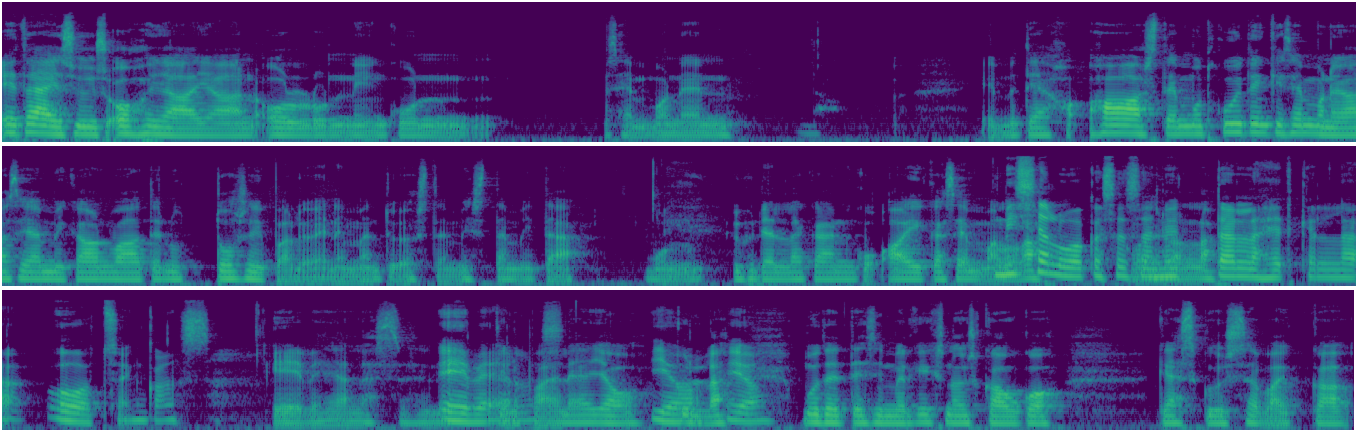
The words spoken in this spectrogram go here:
etäisyys ohjaajaan ollut niin kuin semmoinen en mä tiedä, haaste, mutta kuitenkin semmoinen asia, mikä on vaatinut tosi paljon enemmän työstämistä, mitä mun yhdelläkään niin kuin aikaisemmalla Missä luokassa koiralla. sä nyt tällä hetkellä oot sen kanssa? EVL sen EVLs. kilpailee, joo, joo kyllä. Joo. Mutta esimerkiksi noissa kaukokäskyissä vaikka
